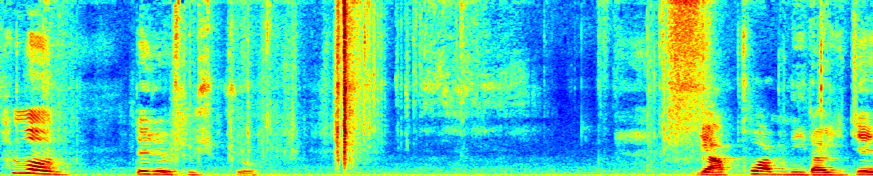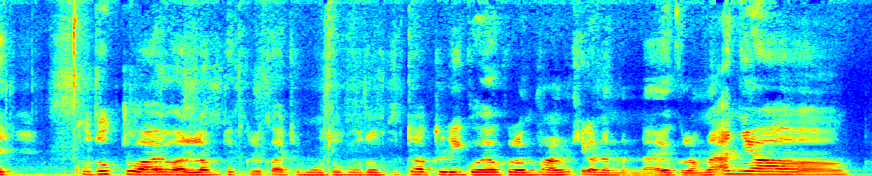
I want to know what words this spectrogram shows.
한번 때려주십시오. 예, 아프합니다. 이제 구독, 좋아요, 알람, 댓글까지 모두 모두 부탁드리고요. 그럼 다음 시간에 만나요. 그러면 안녕.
